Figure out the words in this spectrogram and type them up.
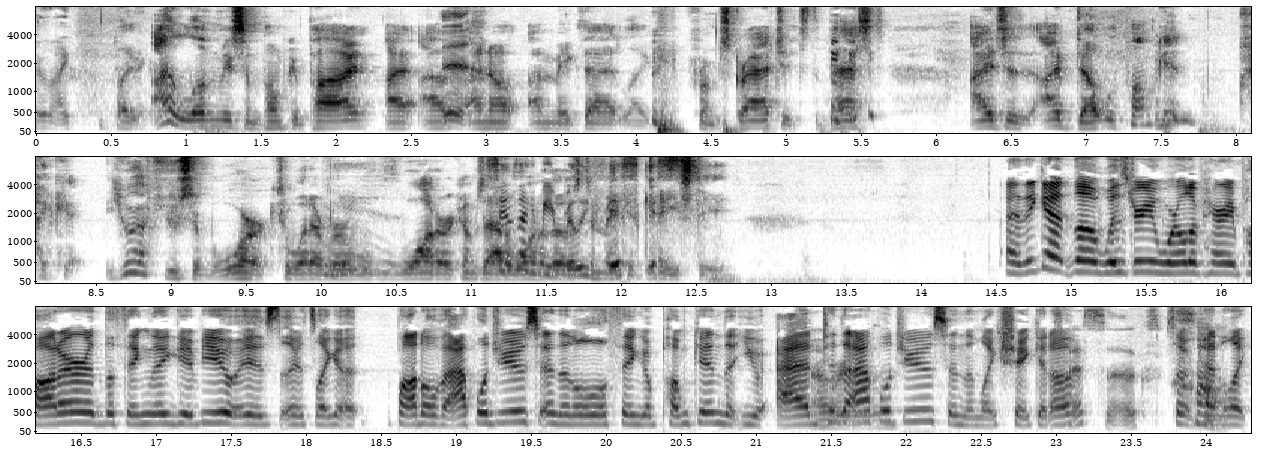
Or like, Like I love me some pumpkin pie. I I, I know I make that like from scratch. It's the best. I just I've dealt with pumpkin. I can, you have to do some work to whatever water comes out Seems of like one it'd of those really to make viscous. it tasty. I think at the Wizarding World of Harry Potter, the thing they give you is it's like a bottle of apple juice and then a little thing of pumpkin that you add Oh, to the apple juice and then like shake it up. that sucks. So it kind of like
